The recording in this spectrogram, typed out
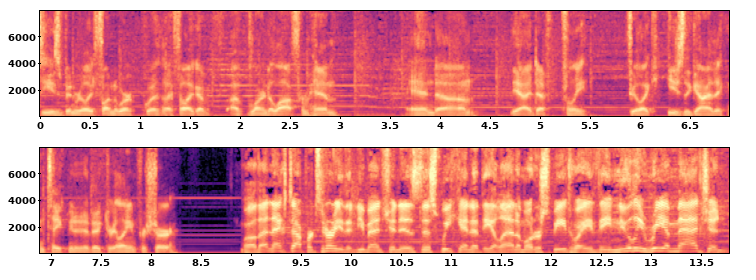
he's been really fun to work with. I feel like I've I've learned a lot from him, and um, yeah, I definitely feel like he's the guy that can take me to victory lane for sure. Well, that next opportunity that you mentioned is this weekend at the Atlanta Motor Speedway, the newly reimagined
